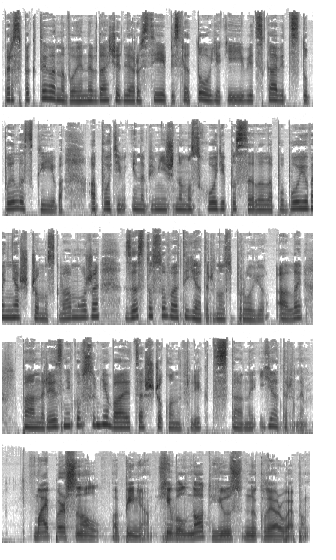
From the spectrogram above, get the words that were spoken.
Перспектива нової невдачі для Росії після того, як її війська відступили з Києва, а потім і на північному сході посилила побоювання, що Москва може застосувати ядерну зброю. Але пан Резніков сумнівається, що конфлікт стане ядерним. My personal opinion, he will not use nuclear weapon.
